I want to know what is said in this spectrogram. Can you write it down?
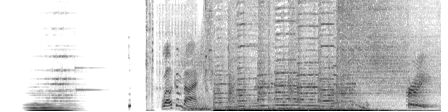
Welcome back.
